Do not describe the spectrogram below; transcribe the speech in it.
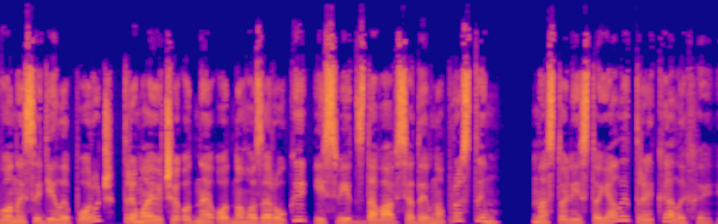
вони сиділи поруч, тримаючи одне одного за руки, і світ здавався дивно простим. На столі стояли три келихи.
